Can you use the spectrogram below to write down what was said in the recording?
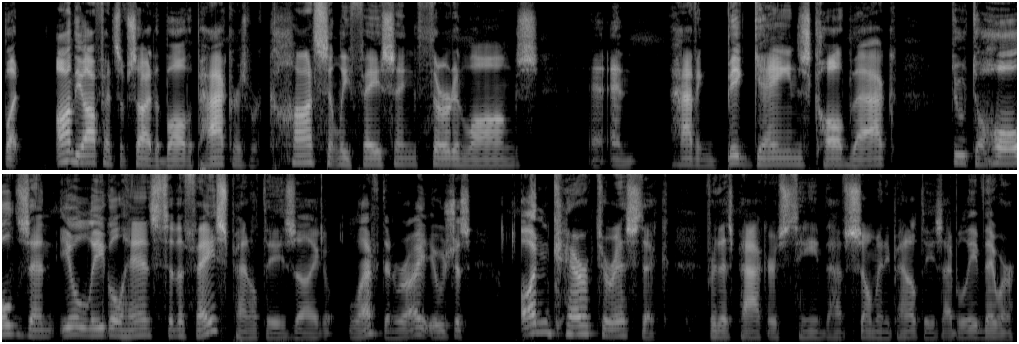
But on the offensive side of the ball, the Packers were constantly facing third and longs and, and having big gains called back due to holds and illegal hands to the face penalties, like left and right. It was just uncharacteristic for this Packers team to have so many penalties. I believe they were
